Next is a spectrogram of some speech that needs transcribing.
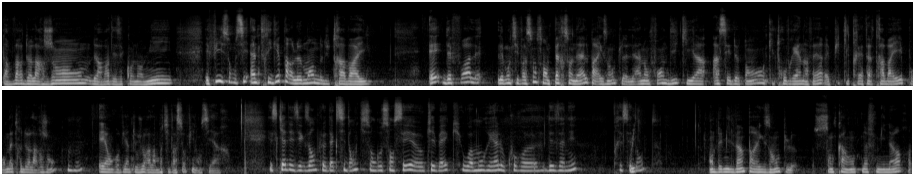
d'avoir de l'argent, d'avoir des économies. Et puis ils sont aussi intrigués par le monde du travail. Et des fois, les, motivations sont personnelles. Par exemple, un enfant dit qu'il a assez de temps, qu'il trouve rien à faire et puis qu'il préfère travailler pour mettre de l'argent. Mhm. Et on revient toujours à la motivation financière. Est-ce qu'il y a des exemples d'accidents qui sont recensés euh, au Québec ou à Montréal au cours euh, des années précédentes? En 2020, par exemple, 149 mineurs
